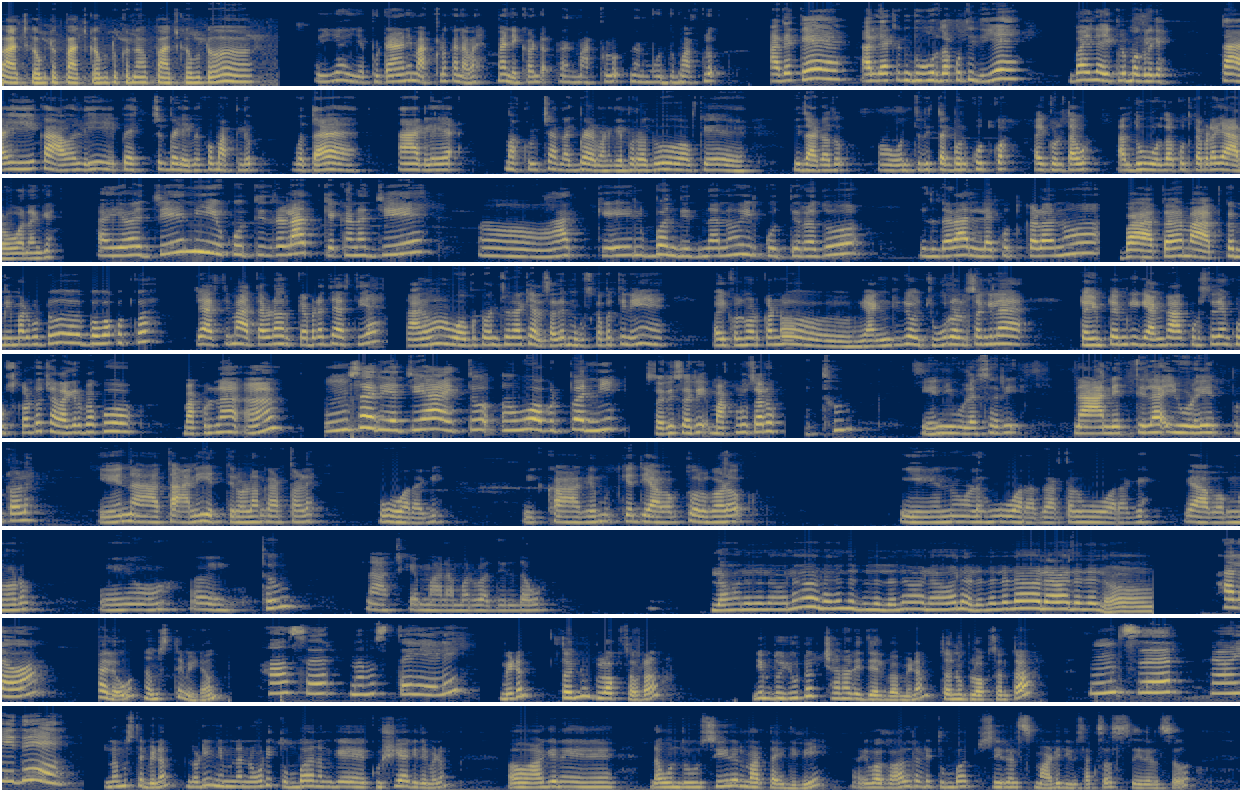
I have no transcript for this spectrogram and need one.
ಪಾಚ್ಕೊಬಿಟ್ಟು ಪಾಚ್ಕೊಬಿಟ್ಟು ನಾವು ಪಾಚ್ಕೊಬಿಟ್ಟು ಅಯ್ಯ ಅಯ್ಯ ಪುಟಾಣಿ ಮಕ್ಳು ಮನೆ ಮನಿಕೊಂಡು ನನ್ನ ಮಕ್ಕಳು ನನ್ನ ಮುದ್ದು ಮಕ್ಕಳು ಅದಕ್ಕೆ ಅಲ್ಲಿ ಯಾಕಂದ್ರೆ ದೂರದಾಗ ಕೂತಿದೀಯೇ ಬೈಲ ಐಕ್ಳು ಮಗಳಿಗೆ. ತಾಯಿ ಕಾವಲಿ ಬೆಚ್ಚಗೆ ಬೆಳಿಬೇಕು ಮಕ್ಕಳು ಗೊತ್ತಾ? ಆಗಲೇ ಮಕ್ಕಳು ಚೆನ್ನಾಗಿ ಬೆಳವಣಿಗೆ ಬರೋದು ಅವಕ್ಕೆ ಇದಾಗೋದು. ಒಂಚೂರು ಇತ್ತಾಗ ಬಂದು ಕೂತ್ಕೋ ಐಕೊಳ್ತಾವು. ಅಲ್ಲಿ ದೂರದಾಗ ಕೂತ್ಕೊಬೇಡ ಯಾರೋ ನನಗೆ ಅಯ್ಯೋ ಅಜ್ಜಿ ನೀವು ಕೂತಿದ್ರಲ್ಲ ಅದಕ್ಕೆ ಕಣಜ್ಜಿ? ಅದಕ್ಕೆ ಇಲ್ಲಿ ಬಂದಿದ್ದು ನಾನು ಇಲ್ಲಿ ಕೂತಿರೋದು. ಇಲ್ದಾರ ಅಲ್ಲೇ ಕೂತ್ಕೊಳ್ಳೋನು ಬಾತ ಮಾತು ಕಮ್ಮಿ ಮಾಡ್ಬಿಟ್ಟು ಬವ್ವ ಕೂತ್ಕೋ. ಜಾಸ್ತಿ ಮಾತಾಡೋ ಬೇಡ ಜಾಸ್ತಿ. ನಾನು ಹೋಗ್ಬಿಟ್ಟು ಒಂಚೂರ ಕೆಲಸದೇ ಮುಗಿಸ್ಕೊಬತ್ತೀನಿ. ಬೈಕಲ್ಲಿ ನೋಡ್ಕೊಂಡು ಹೆಂಗೆ ಚೂರು ಅಳ್ಸಂಗಿಲ್ಲ. ಟೈಮ್ ಟೈಮ್ಗೆ ಹೆಂಗೆ ಹಾಕಿ ಕುಡಿಸ್ತೀನಿ ಹೆಂಗೆ ಕುಡ್ಸ್ಕೊಂಡು ಚೆನ್ನಾಗಿರ್ಬೇಕು ಮಕ್ಕಳನ್ನ ಹ್ಞೂ ಸರಿ ಅಜ್ಜಿ ಆಯಿತು. ಹೋಗ್ಬಿಟ್ಟು ಬನ್ನಿ. ಸರಿ ಸರಿ ಮಕ್ಕಳು ಸರು. ಏನು ಇವಳೆ ಸರಿ? ನಾನು ಎತ್ತಿಲ್ಲ ಇವಳೆ ಎತ್ಬಿಟ್ಟಾಳೆ. ಏನು ತಾನೇ ಎತ್ತಿರೋಳಂಗೆ ಆಡ್ತಾಳೆ ಹೊರಗೆ. ಈ ಕಾಗೆ ಮುಖ್ಯದ ಯಾವಾಗ ತೊಳ್ಗಳು. ಏನು ಒಳ್ಳೆ ಹೊರಗೆ ಆಡ್ತಾಳೆ ಹೊರಗೆ. ಯಾವಾಗ ನೋಡು. ಏನು ಥು. ನಾಚಿಕೆ ಮಾನ ಮರುವದಿಲ್ದವು ಹಲೋ ಹಲೋ ನಮಸ್ತೆ ಮೇಡಮ್ ಹಾಂ ಸರ್ ನಮಸ್ತೆ ಹೇಳಿ ಮೇಡಮ್ ತನು ಬ್ಲಾಗ್ಸ್ ಅವರಾ ನಿಮ್ಮದು ಯೂಟ್ಯೂಬ್ ಚಾನಲ್ ಇದೆಯಲ್ವಾ ಮೇಡಮ್ ತನು ಬ್ಲಾಗ್ಸ್ ಅಂತ ಸರ್ ಇದೆ ನಮಸ್ತೆ ಮೇಡಮ್ ನೋಡಿ ನಿಮ್ಮನ್ನ ನೋಡಿ ತುಂಬ ನಮಗೆ ಖುಷಿಯಾಗಿದೆ ಮೇಡಮ್ ಹಾಗೆಯೇ ನಾವೊಂದು ಸೀರಿಯಲ್ ಮಾಡ್ತಾ ಇದ್ದೀವಿ ಇವಾಗ ಆಲ್ರೆಡಿ ತುಂಬ ಸೀರಿಯಲ್ಸ್ ಮಾಡಿದ್ದೀವಿ ಸಕ್ಸಸ್ ಸೀರಿಯಲ್ಸು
